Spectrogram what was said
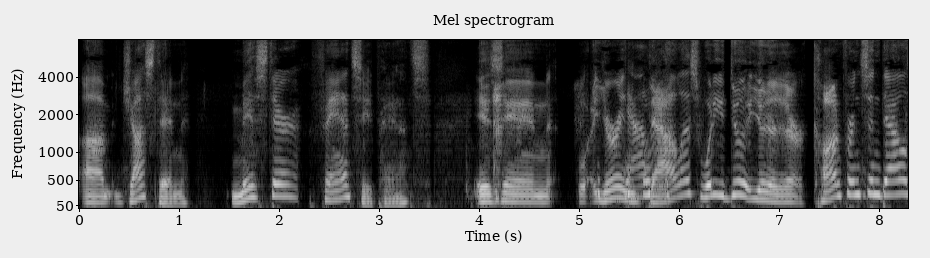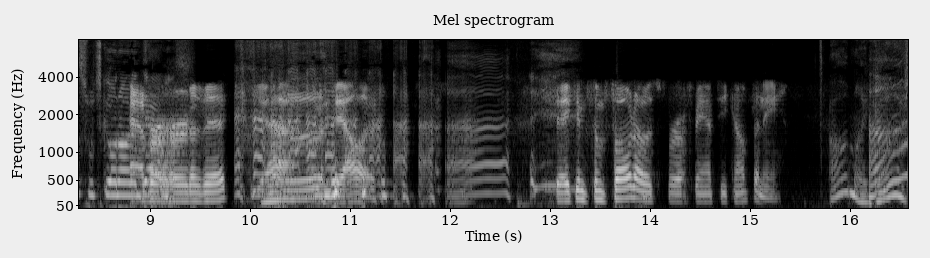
Um, Justin, Mr. Fancy Pants, is in. You're in Dallas. Dallas? What are you doing? You is there a conference in Dallas? What's going on in Ever Dallas? heard of it? Yeah, I'm in Dallas. Taking some photos for a fancy company. Oh my gosh,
